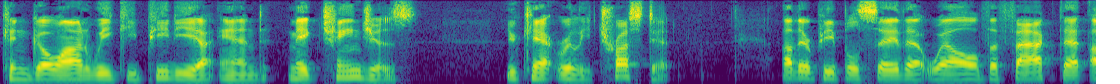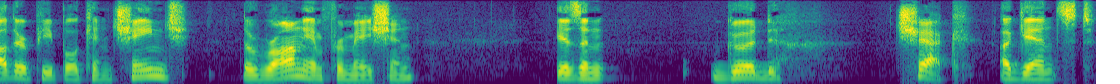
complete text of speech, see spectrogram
can go on Wikipedia and make changes, you can't really trust it. Other people say that, well, the fact that other people can change the wrong information is a good check against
